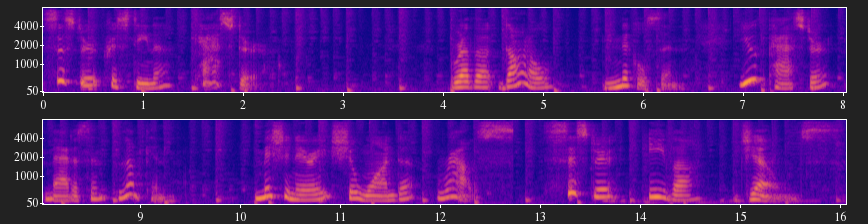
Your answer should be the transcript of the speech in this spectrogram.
Sister Christina Castor. Brother Donald Nicholson, Youth Pastor Madison Lumpkin, Missionary Shawanda Rouse, Sister Eva Jones.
